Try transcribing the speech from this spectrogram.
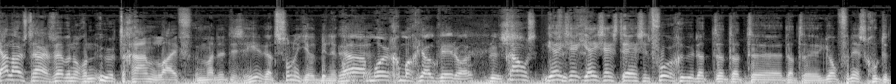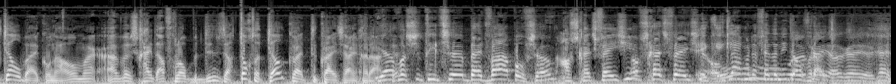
Ja, luisteraars, we hebben nog een uur te gaan live. Maar het is heerlijk dat zonnetje wat binnenkomt. ja morgen mag je ook weer hoor. Dus, Trouwens, jij zei, jij zei het vorige uur dat, dat, dat, eh, dat eh, Joop van Nes goed de tel bij kon houden. Maar hij schijnt afgelopen dinsdag toch de tel kwijt, te kwijt zijn geraakt. ja, hè? was het iets eh, bij het wapen of zo? Afscheidsfeestje? Afscheidsfeestje? Ik- ik laat me daar verder niet over oké, uit. Oké, oké.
